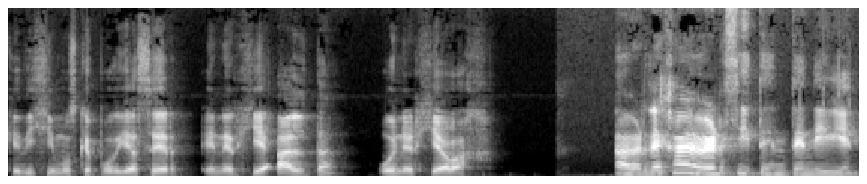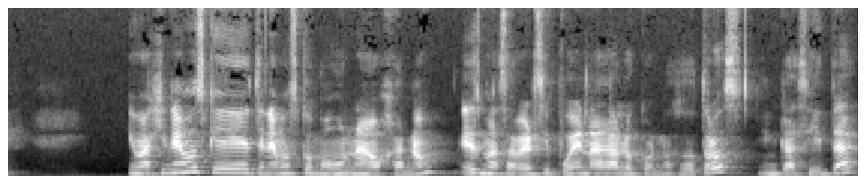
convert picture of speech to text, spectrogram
que dijimos que podía ser energía alta o energía baja. A ver, déjame ver si te entendí bien. Imaginemos que tenemos como una hoja, ¿no? Es más, a ver si pueden háganlo con nosotros en casita.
